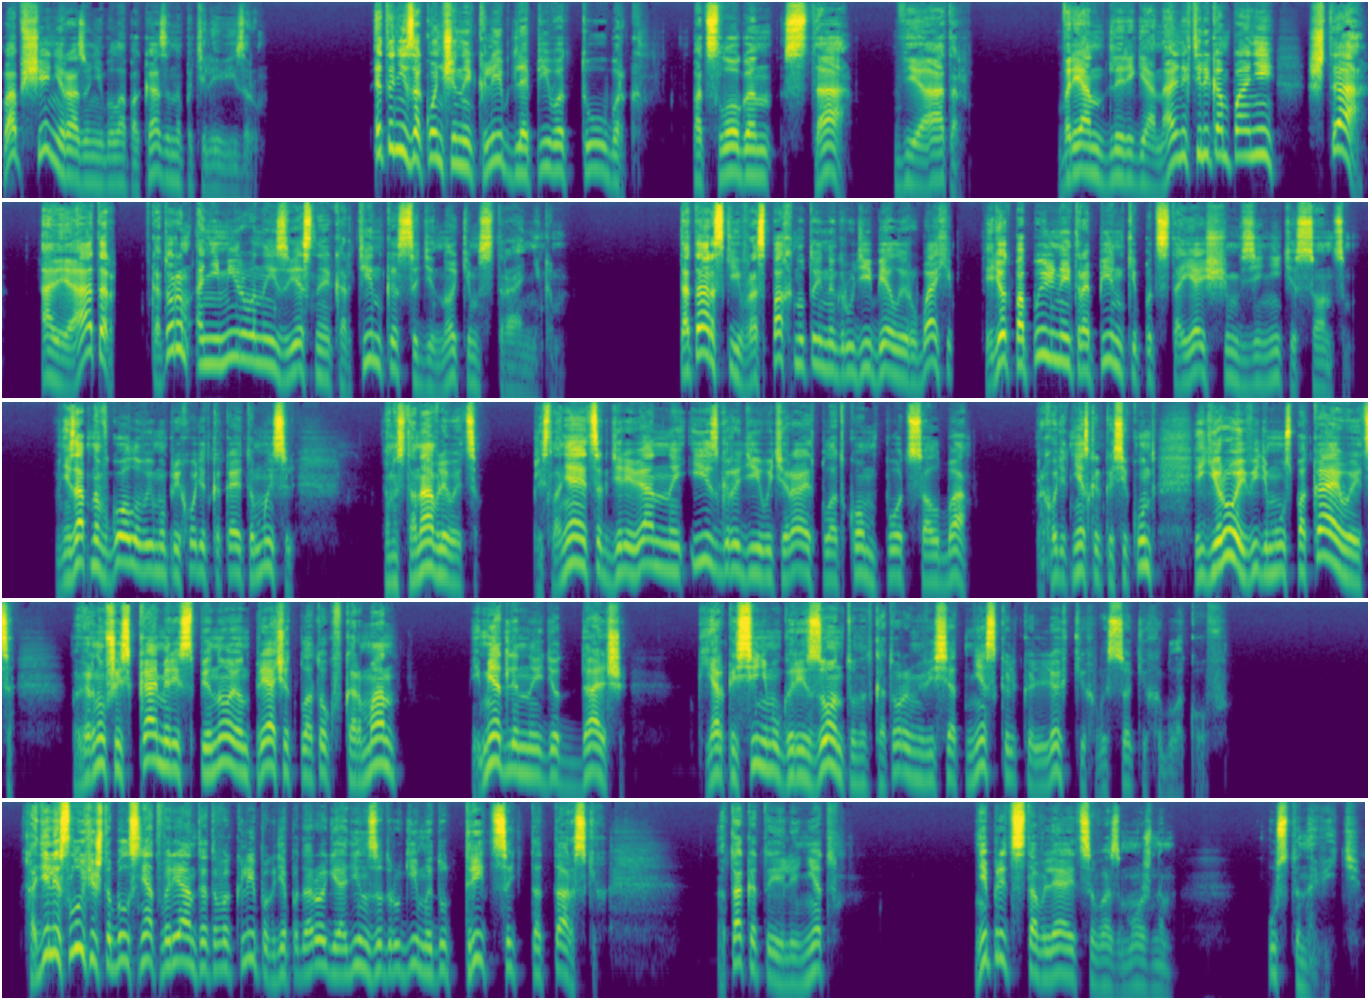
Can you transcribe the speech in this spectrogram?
вообще ни разу не была показана по телевизору. Это незаконченный клип для пива «Туборг» под слоган «СТА» — «Виатор». Вариант для региональных телекомпаний «ШТА» — «Авиатор», в котором анимирована известная картинка с одиноким странником. Татарский в распахнутой на груди белой рубахе идет по пыльной тропинке под стоящим в зените солнцем. Внезапно в голову ему приходит какая-то мысль. Он останавливается, прислоняется к деревянной изгороди и вытирает платком пот со лба. Проходит несколько секунд, и герой, видимо, успокаивается. Повернувшись к камере спиной, он прячет платок в карман и медленно идет дальше, к ярко-синему горизонту, над которым висят несколько легких высоких облаков. Ходили слухи, что был снят вариант этого клипа, где по дороге один за другим идут 30 татарских — но так это или нет, не представляется возможным установить.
